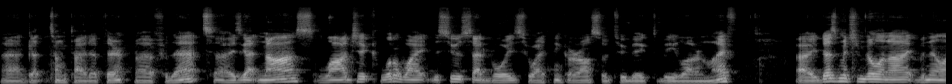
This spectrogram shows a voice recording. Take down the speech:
Uh, got tongue tied up there uh, for that. Uh, he's got Nas, Logic, Lil Wyte, the Suicideboys, who I think are also too big to be louder in life. Uh, he does mention Vanilla, Vanilla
